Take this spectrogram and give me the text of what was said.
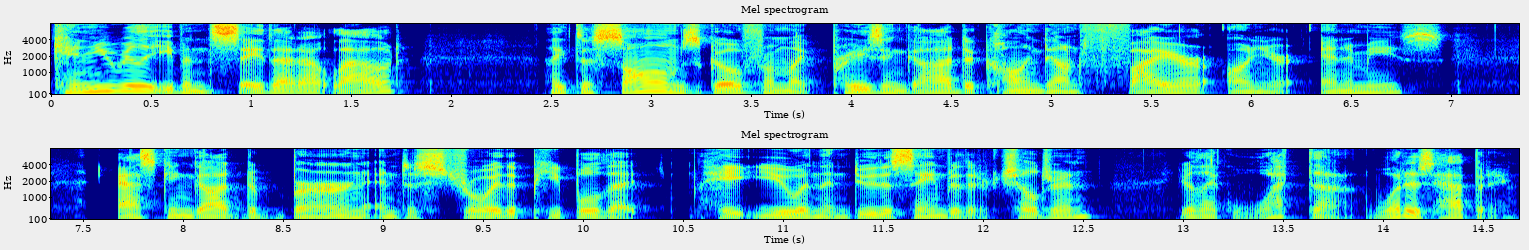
can you really even say that out loud? Like the Psalms go from like praising God to calling down fire on your enemies, asking God to burn and destroy the people that hate you and then do the same to their children. You're like, what the? What is happening?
